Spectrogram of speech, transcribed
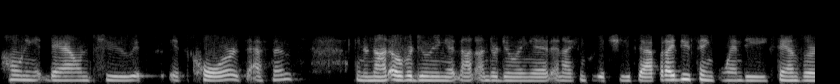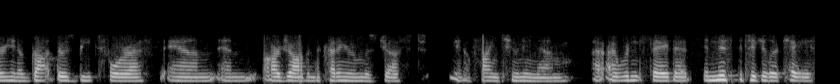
honing it down to its its core, its essence. You know, not overdoing it, not underdoing it, and I think we achieved that. But I do think Wendy Stanzler, you know, got those beats for us, and and our job in the cutting room was just, you know, fine tuning them. I, I wouldn't say that in this particular case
